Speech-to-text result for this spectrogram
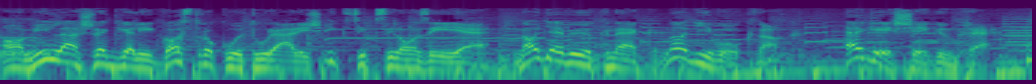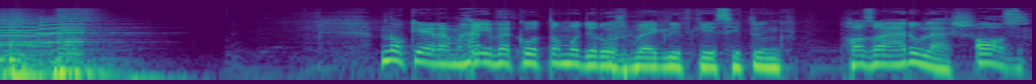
A Millás reggeli gasztrokulturális XYZ-je nagy evőknek, nagy ivóknak. Egészségünkre! No kérem, hát... Évek óta magyaros beglit készítünk. Hazaárulás? Az.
